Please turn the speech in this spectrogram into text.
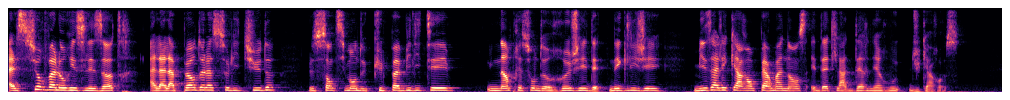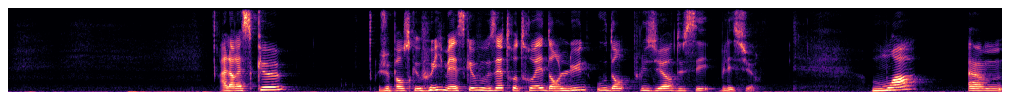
elle survalorise les autres, elle a la peur de la solitude, le sentiment de culpabilité, une impression de rejet, d'être négligée, mise à l'écart en permanence et d'être la dernière roue du carrosse. Alors est-ce que je pense que oui, mais est-ce que vous vous êtes retrouvé dans l'une ou dans plusieurs de ces blessures? Moi, euh,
